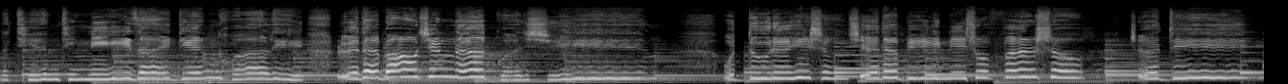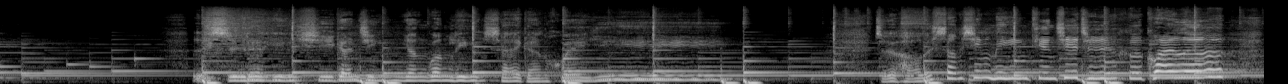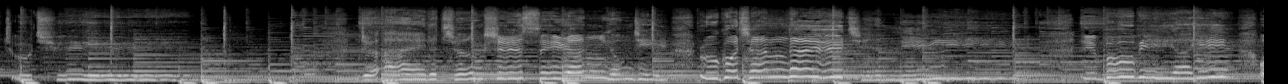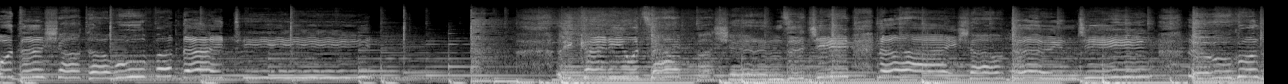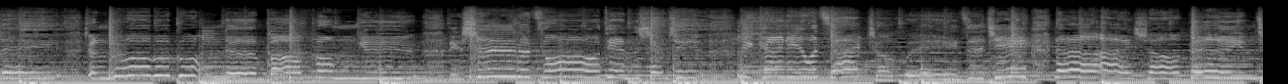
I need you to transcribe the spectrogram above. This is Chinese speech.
那天听你在电话里略带抱歉的关心，我嘟的一声，写的比你说分手彻底。泪湿的衣洗干净，阳光里晒干回忆。折好了伤心，明天起只和快乐。出去，这爱的城市虽然拥挤，如果真的遇见你，你不必压抑，我的笑它无法代替。离开你，我才发现自己那爱笑的淋湿的昨天想起，离开你，我才找回自己那爱笑的眼睛。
